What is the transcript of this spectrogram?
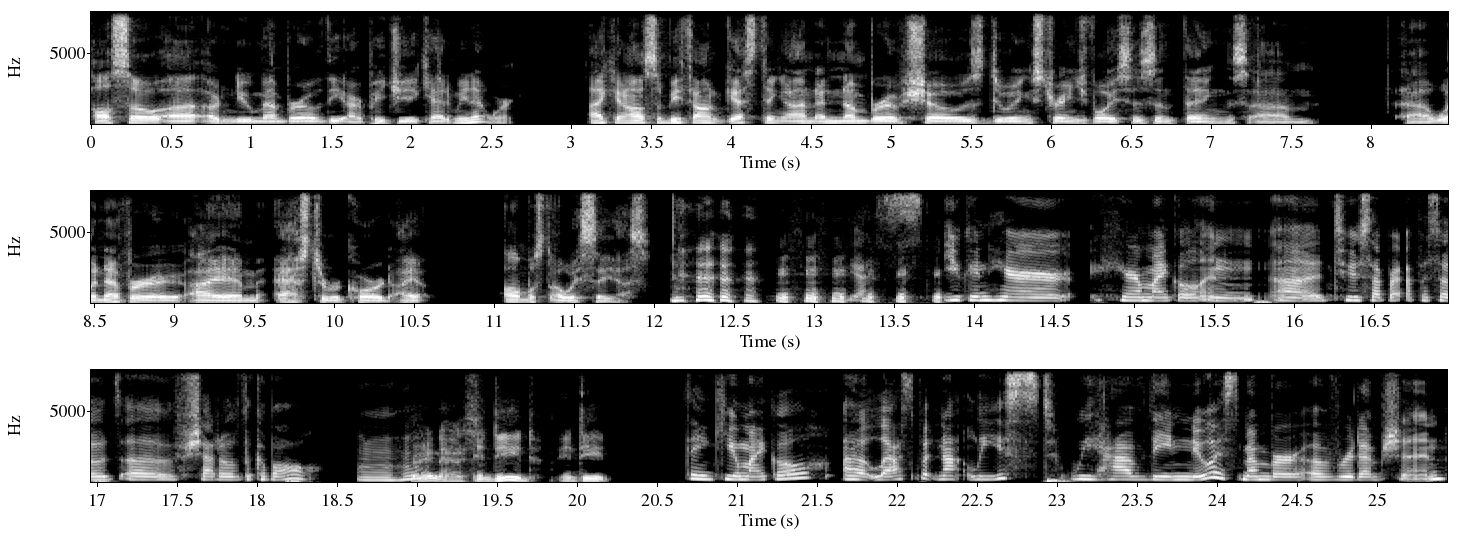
Also, uh, a new member of the RPG Academy Network. I can also be found guesting on a number of shows, doing strange voices and things. Um, uh, whenever I am asked to record, I almost always say yes. yes, you can hear hear Michael in uh, two separate episodes of Shadow of the Cabal. Mhm. Very nice. Indeed, indeed. Thank you, Michael. Uh, last but not least, we have the newest member of Redemption,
